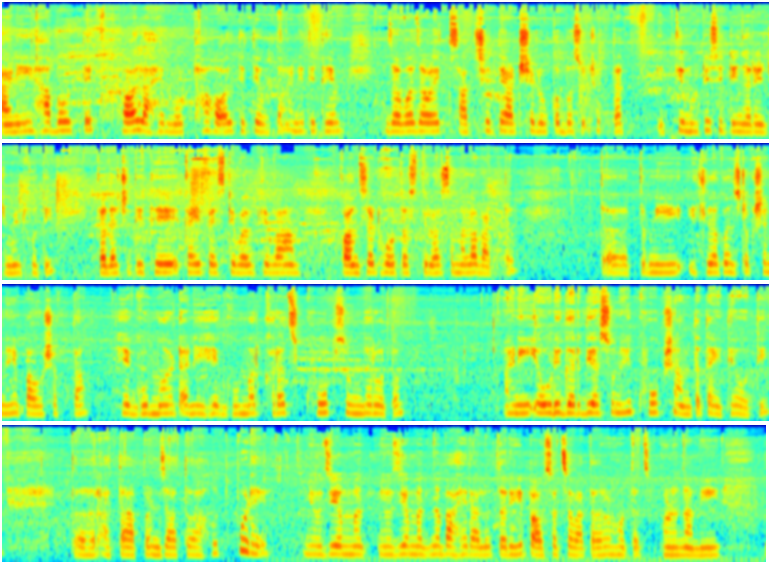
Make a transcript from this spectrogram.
आणि हा बहुतेक हॉल आहे मोठा हॉल तिथे होता आणि तिथे जवळजवळ एक सातशे ते आठशे लोक बसू शकतात. इतकी मोठी सिटिंग अरेंजमेंट होती. कदाचित तिथे काही फेस्टिवल किंवा कॉन्सर्ट होत असतील असं मला वाटतं. तर तुम्ही इथलं कन्स्ट्रक्शन हे पाहू शकता. हे घुमट आणि हे घुमर खरंच खूप सुंदर होतं. आणि एवढी गर्दी असूनही खूप शांतता इथे होती. तर आता आपण जातो आहोत पुढे. म्युझियम म्युझियममधनं बाहेर आलो तरीही पावसाचं वातावरण होतंच. म्हणून आम्ही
